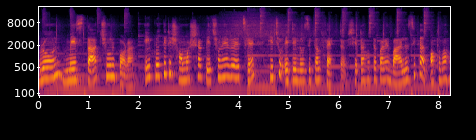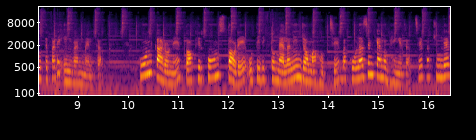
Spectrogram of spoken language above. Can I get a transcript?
ব্রণ, মেস্তা, চুল পড়া এই প্রতিটি সমস্যার পেছনে রয়েছে কিছু এটিওলজিক্যাল ফ্যাক্টর সেটা হতে পারে বায়োলজিক্যাল অথবা হতে পারে এনভায়রনমেন্টাল কোন কারণে ত্বকের কোন স্তরে অতিরিক্ত মেলানিন জমা হচ্ছে বা কোলাজেন কেন ভেঙে যাচ্ছে বা চুলের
